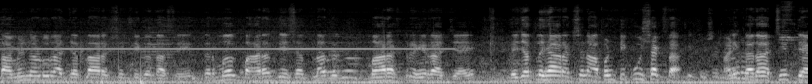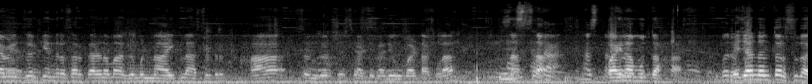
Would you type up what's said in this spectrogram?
तामिळनाडू राज्यातलं आरक्षण टिकत असेल तर मग भारत देशातला जर महाराष्ट्र हे राज्य आहे त्याच्यातलं हे आरक्षण आपण टिकवू शकता. आणि कदाचित त्यावेळेस जर केंद्र सरकारनं माझं म्हणणं ऐकलं असतं तर हा संघर्ष त्या ठिकाणी उभा टाकला नसता. पहिला मुद्दा हा. त्याच्यानंतर सुद्धा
